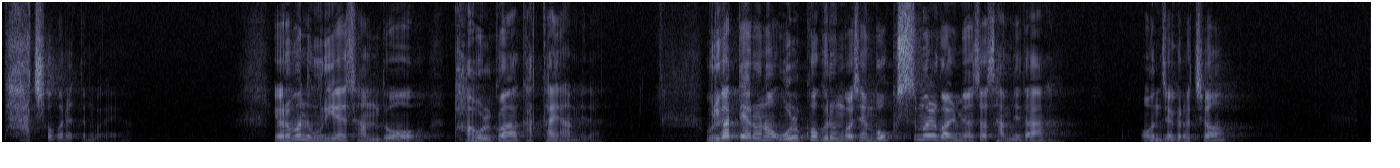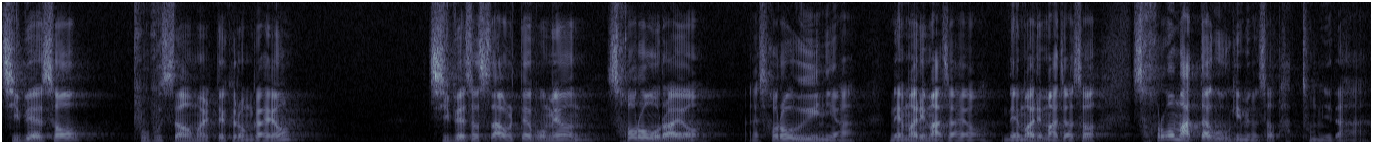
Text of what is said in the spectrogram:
다 치워버렸던 거예요. 여러분 우리의 삶도 바울과 같아야 합니다. 우리가 때로는 옳고 그른 것에 목숨을 걸면서 삽니다. 언제 그렇죠? 집에서 부부싸움 할 때 그런가요? 집에서 싸울 때 보면 서로 옳아요. 서로 의인이야. 내 말이 맞아요. 내 말이 맞아서 서로 맞다고 우기면서 다툽니다.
